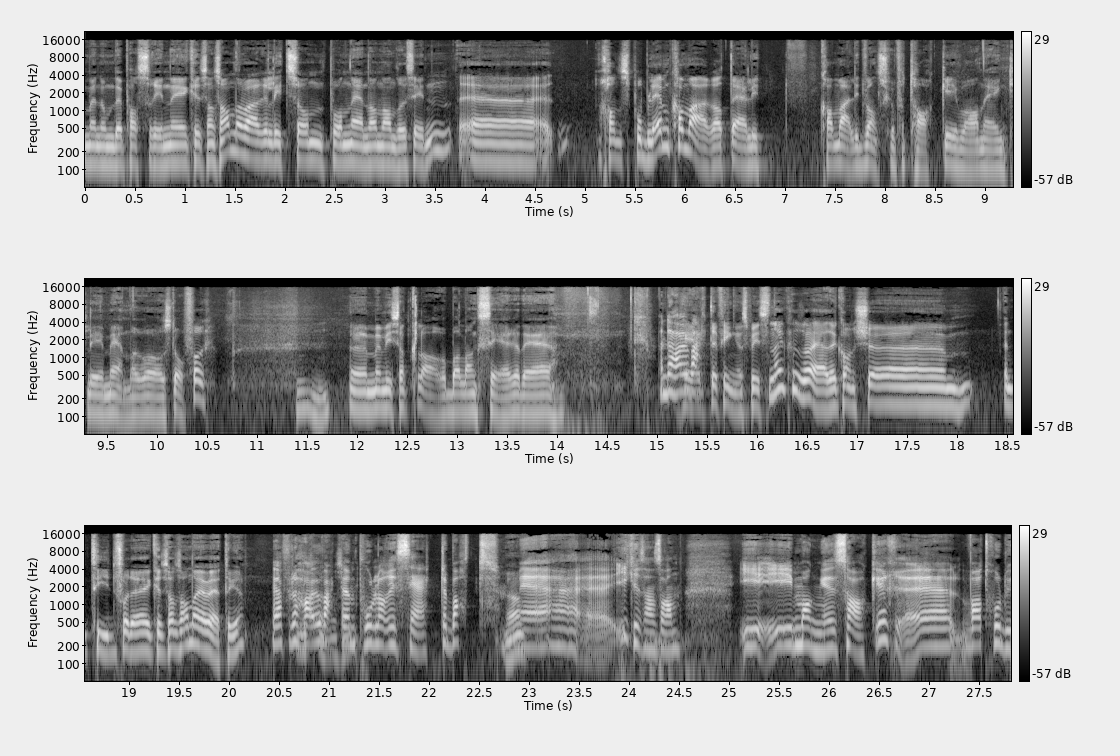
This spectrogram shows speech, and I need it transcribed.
Men om det passer inn i Kristiansand å være litt sånn på den ene og den andre siden eh, Hans problem kan være at det litt, kan være litt vanskelig å få tak i hva han egentlig mener å stå for. Mm. Eh, men hvis han klarer å balansere det, det helt vært... til fingerspissene, så er det kanskje en tid for det i Kristiansand? Jeg vet ikke. Ja, for det har jo vært en polarisert debatt med, i Kristiansand. I, I, mange saker. Eh, hva tror du,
